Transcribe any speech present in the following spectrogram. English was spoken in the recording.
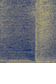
you.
